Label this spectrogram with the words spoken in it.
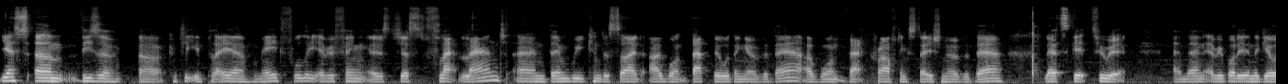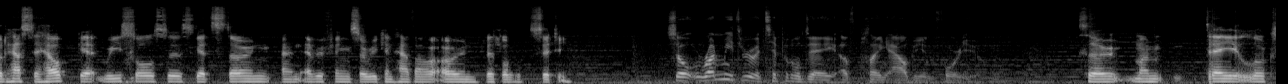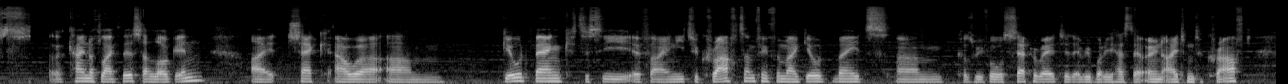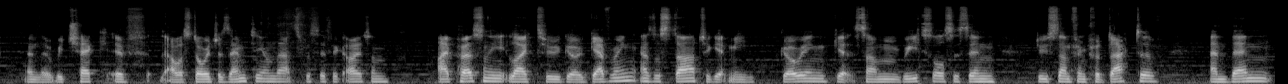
Yes, um, these are uh, completely player made fully. Everything is just flat land, and then we can decide I want that building over there, I want that crafting station over there. Let's get to it. And then everybody in the guild has to help get resources, get stone, and everything so we can have our own little city. So, run me through a typical day of playing Albion for you. So, my day looks uh, kind of like this. I log in, I check our um, guild bank to see if I need to craft something for my guild mates, because um, we've all separated. Everybody has their own item to craft, and then we check if our storage is empty on that specific item. I personally like to go gathering as a start to get me going, get some resources in, do something productive, and then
